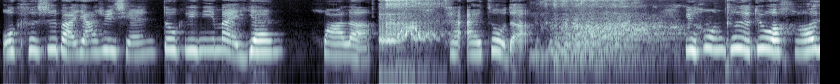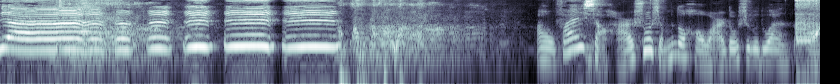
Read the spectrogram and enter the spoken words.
我可是把压岁钱都给你买烟花了，才挨揍的。以后你可得对我好点。”嗯嗯嗯嗯嗯。啊，我发现小孩说什么都好玩，都是个段子啊。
